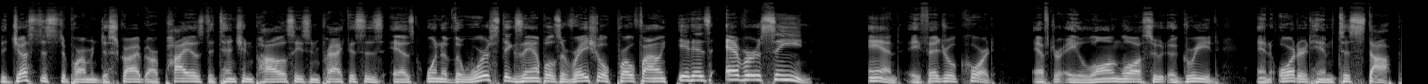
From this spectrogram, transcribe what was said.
The Justice Department described Arpaio's detention policies and practices as one of the worst examples of racial profiling it has ever seen. And a federal court, after a long lawsuit, agreed and ordered him to stop.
